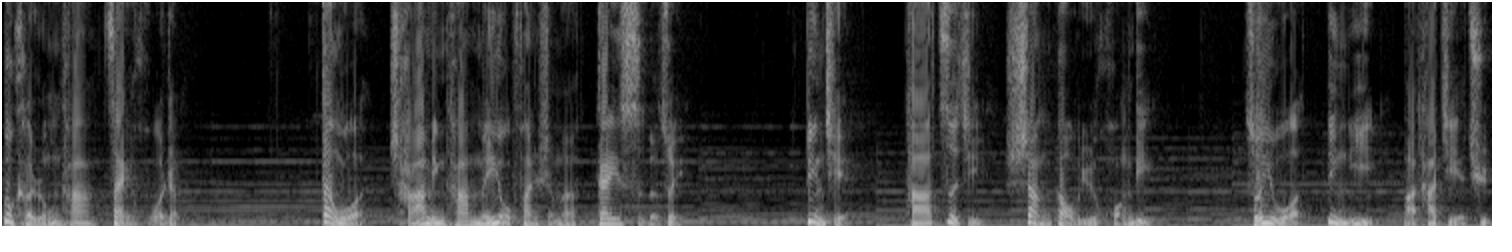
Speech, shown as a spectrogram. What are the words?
不可容他再活着。但我查明他没有犯什么该死的罪，并且。”他自己上告于皇帝，所以我定义把他解去。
